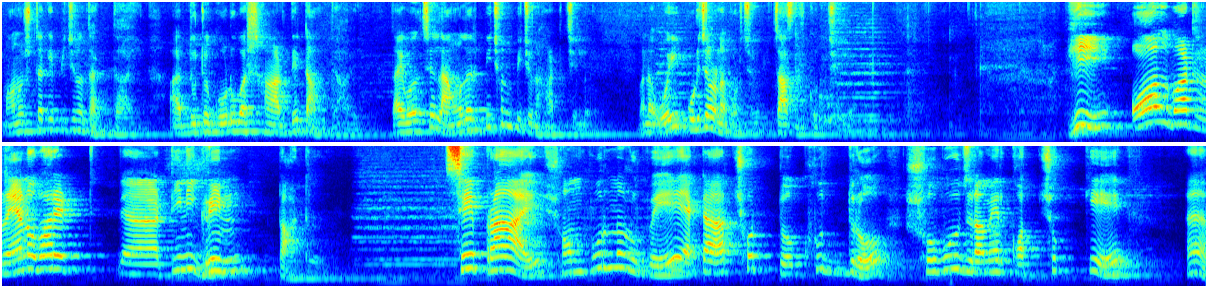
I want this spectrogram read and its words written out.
মানুষটাকে পিছনে থাকতে হয়, আর দুটো গরু বা ষাঁড় দিয়ে টানতে হয়। তাই বলছে লাঙলের পিছন পিছন হাঁটছিল। মানে ওই পরিচালনা করছিল, চাষ করছিল। He all but ran over a tiny green turtle সে প্রায় সম্পূর্ণরূপে একটা ছোট্ট, ক্ষুদ্র, সবুজ রামের কচ্ছপকে হ্যাঁ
